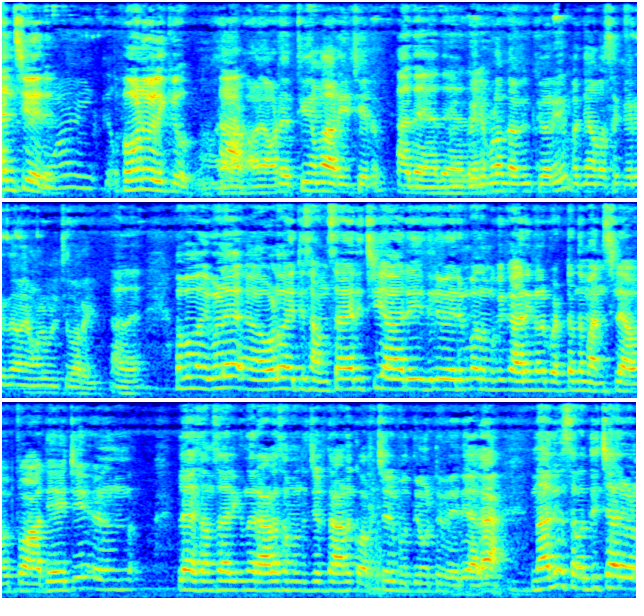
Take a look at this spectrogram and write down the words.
അഞ്ചു പേര് ഫോൺ വിളിക്കൂ. അവിടെ എത്തി നമ്മൾ അറിയിച്ചു തരും അതെ കയറി ഞാൻ ബസ് കയറി നമ്മൾ വിളിച്ച് പറയും. അതെ. അപ്പൊ ഇവൾ അവളുമായിട്ട് സംസാരിച്ച് ആ ഒരു ഇതിൽ വരുമ്പോ നമുക്ക് കാര്യങ്ങൾ പെട്ടെന്ന് മനസ്സിലാവും. ഇപ്പൊ ആദ്യമായിട്ട് അല്ലെ സംസാരിക്കുന്ന ഒരാളെ സംബന്ധിച്ചിടത്താണ് കുറച്ചൊരു ബുദ്ധിമുട്ട് വരിക അല്ലെ? എന്നാലും ശ്രദ്ധിച്ചാൽ ഇവൾ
